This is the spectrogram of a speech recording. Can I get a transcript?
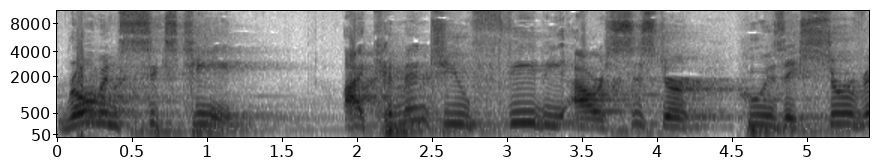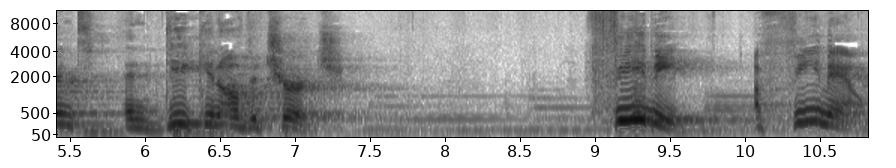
Romans 16. I commend to you Phoebe, our sister, who is a servant and deacon of the church. Phoebe, a female,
